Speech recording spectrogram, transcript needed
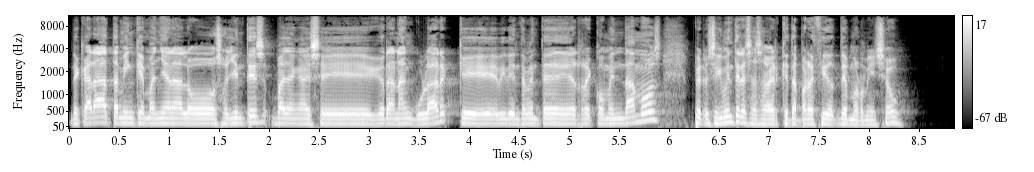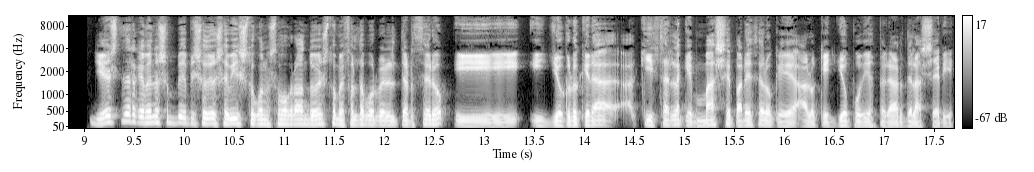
de cara también que mañana los oyentes vayan a ese gran angular que evidentemente recomendamos, pero sí que me interesa saber qué te ha parecido The Morning Show. Yo es de la que menos episodios he visto cuando estamos grabando esto, me falta por ver el tercero y, y yo creo que era quizás la que más se parece a lo que a lo que yo podía esperar de la serie.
